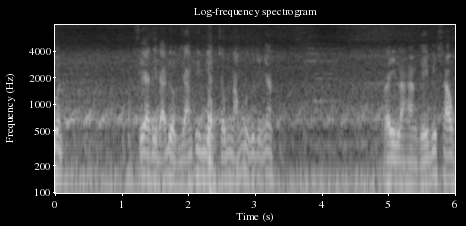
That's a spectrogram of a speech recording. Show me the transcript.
luôn. Xe thì đã được dán phim nhiệt chống nóng rồi quý chị nhá. Đây là hàng ghế phía sau.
